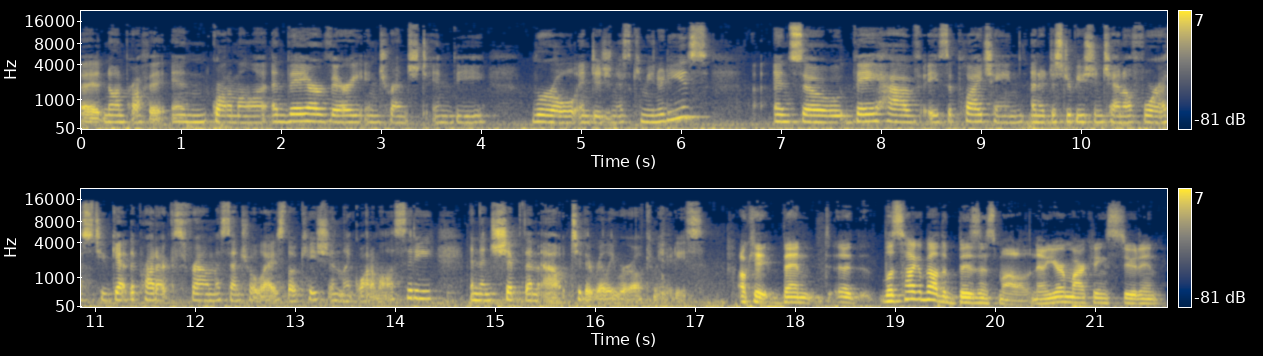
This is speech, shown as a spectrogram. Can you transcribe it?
a nonprofit in Guatemala, and they are very entrenched in the rural indigenous communities. And so they have a supply chain and a distribution channel for us to get the products from a centralized location like Guatemala City and then ship them out to the really rural communities. Okay, Ben, uh, let's talk about the business model. Now, you're a marketing student.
